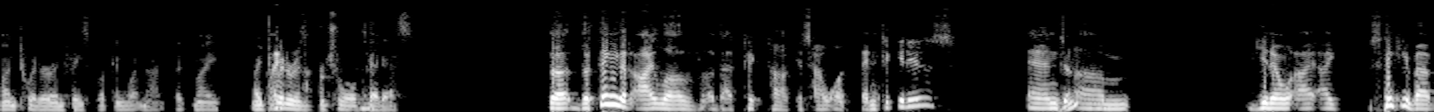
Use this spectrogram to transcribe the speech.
on Twitter and Facebook and whatnot. But my my Twitter I, is virtual Ted S. The the thing that I love about TikTok is how authentic it is, and mm-hmm. um, you know, I, I was thinking about,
